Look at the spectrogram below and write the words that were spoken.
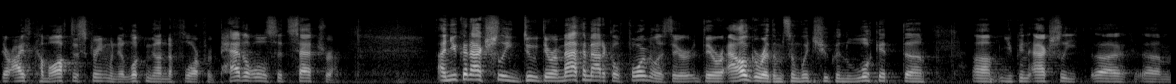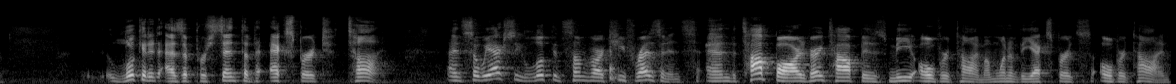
their eyes come off the screen when they're looking on the floor for pedals, etc. And you can actually do, there are mathematical formulas, there, there are algorithms in which you can look at the, um, you can actually uh, um, look at it as a percent of expert time. And so we actually looked at some of our chief residents, and the top bar, the very top, is me over time. I'm one of the experts over time.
